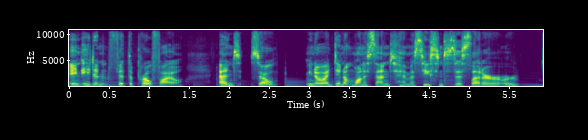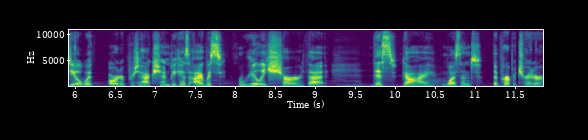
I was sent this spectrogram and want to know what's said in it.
and he didn't fit the profile. And so, you know, I didn't want to send him a cease and desist letter or deal with order protection because I was really sure that this guy wasn't the perpetrator.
